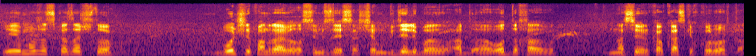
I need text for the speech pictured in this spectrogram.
И можно сказать, что больше понравилось им здесь, чем где-либо отдыха вот, на северокавказских курортах.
